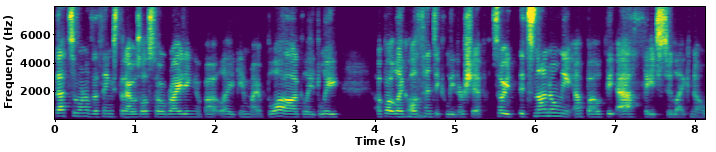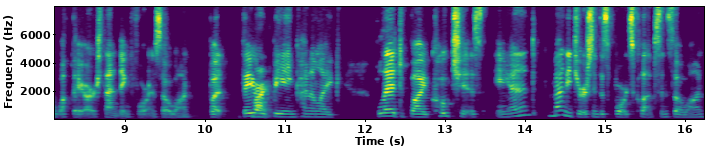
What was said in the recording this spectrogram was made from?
that's one of the things that I was also writing about, like in my blog lately, about like mm-hmm. authentic leadership so it, it's not only about the athletes to like know what they are standing for and so on but they right. are being kind of like led by coaches and managers in the sports clubs and so on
